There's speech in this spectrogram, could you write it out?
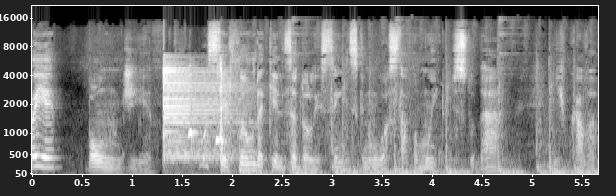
Oiê, bom dia. Você foi um daqueles adolescentes que não gostava muito de estudar e ficava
